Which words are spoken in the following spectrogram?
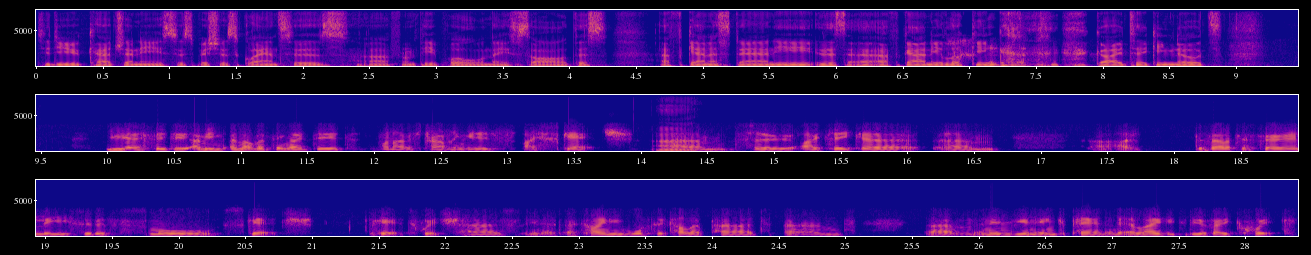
Did you catch any suspicious glances uh, from people when they saw this Afghanistani, this Afghani-looking guy taking notes? Yes, they do. I mean, another thing I did when I was traveling is I sketch. Ah. Um, so I take a, um, I've developed a fairly sort of small sketch kit, which has you know a tiny watercolor pad and um, an Indian ink pen, and it allows you to do a very quick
